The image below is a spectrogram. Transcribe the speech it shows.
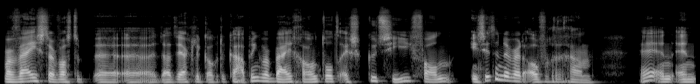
Maar Wijster was de, eh, daadwerkelijk ook de kaping. Waarbij gewoon tot executie van inzittenden werd overgegaan. Hè, en en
